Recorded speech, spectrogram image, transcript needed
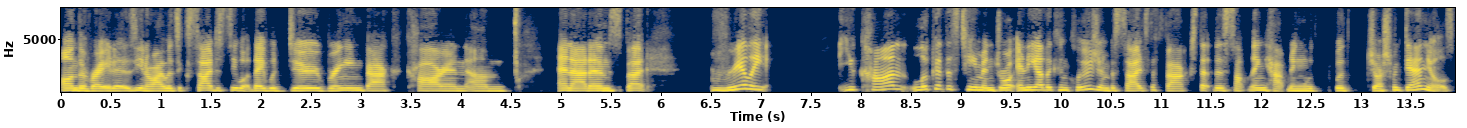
on the Raiders. You know, I was excited to see what they would do, bringing back Carr and um, and Adams, but really you can't look at this team and draw any other conclusion besides the fact that there's something happening with with Josh McDaniels.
